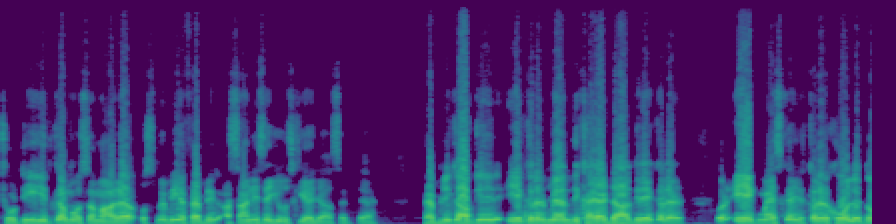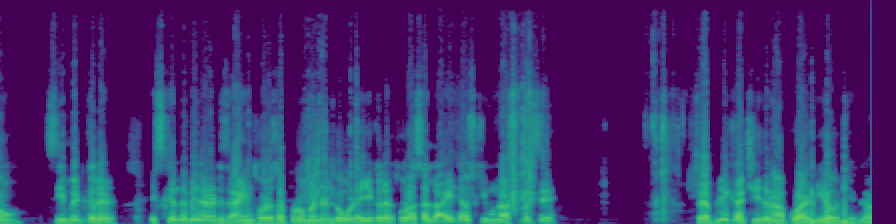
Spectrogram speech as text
छोटी ईद का मौसम आ रहा है, उसमें भी ये फैब्रिक आसानी से यूज़ किया जा सकता है। फैब्रिक आपके एक कलर मैंने दिखाया, डार्क ग्रे कलर, और एक मैं इसका कलर खोल लेता हूँ, सीमेंट कलर। इसके अंदर भी ना डिज़ाइन थोड़ा सा प्रोमिनेंट हो रहा है, ये कलर थोड़ा सा लाइट है, उसकी मुनासिबत से। फैब्रिक अच्छी तरह आपको आइडिया हो जाएगा।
